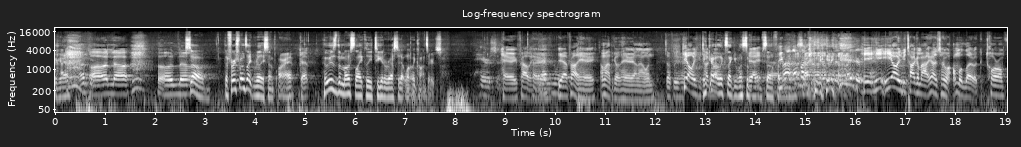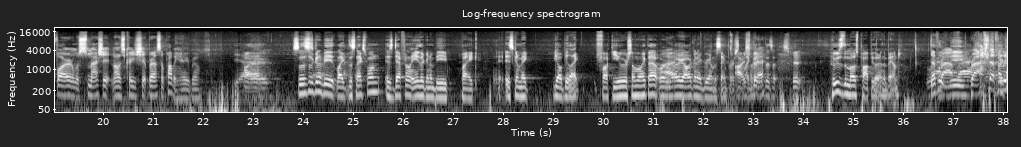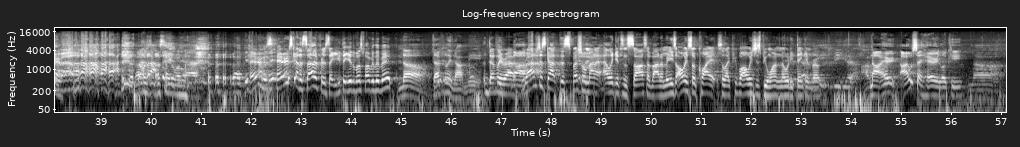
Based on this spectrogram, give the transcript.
okay. Oh no. Oh no. So the first one's like really simple. All right. okay. Who is the most likely to get arrested at one of the concerts? Harrison. Harry, probably Harry. Definitely. Yeah, probably Harry. I'm gonna have to go with Harry on that one. Definitely. He always be talking He kind of looks like he wants to Yeah, put himself. he- up. That might be later. he, he, he always be talking about. He always talking about. I'm gonna light a guitar on fire and I'm gonna smash it and all this crazy shit, bro. So probably Harry, bro. Yeah. Alright. So this is gonna be like this next one is definitely either gonna be like it's gonna make y'all be like fuck you or something like that, or Alright. are y'all gonna agree on the same person? Alright, Like, spit it. a- Spit. who's the most popular in the band? Definitely Raph, me. Raph, definitely Raph. That was the second one. Harry was Harry's kind of silent for a second. You think you're the most popular band? No, definitely not me. Definitely Raph. Nah. Raph's just got this special amount of elegance and sauce about him, and he's always so quiet. So like people always just be wanting to know what he's thinking, bro. Be I'm, Nah, Harry. I would say Harry, low key. Nah.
